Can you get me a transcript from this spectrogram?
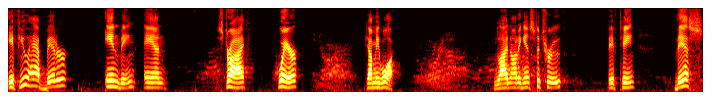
If you have bitter envying and strife, where? Tell me what? Lie not against the truth. 15. This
